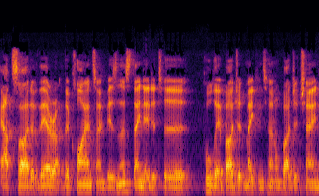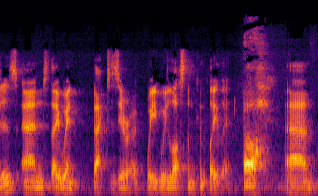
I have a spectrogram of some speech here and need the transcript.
outside of their the client's own business, they needed to pull their budget, make internal budget changes, and they went back to zero. We we lost them completely. Oh. Um,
